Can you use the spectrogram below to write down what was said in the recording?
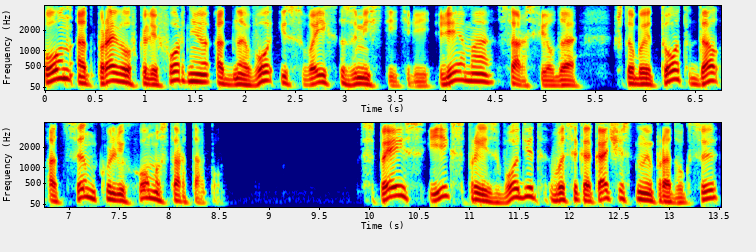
Он отправил в Калифорнию одного из своих заместителей, Лема Сарсфилда, чтобы тот дал оценку лихому стартапу. SpaceX производит высококачественную продукцию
